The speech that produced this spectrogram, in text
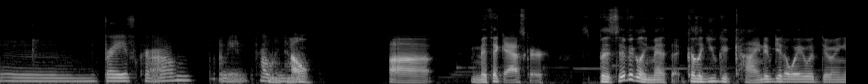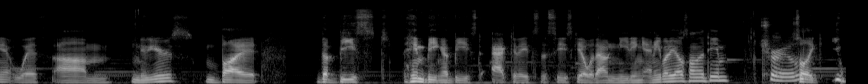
Mm, Brave Chrom? I mean, probably not. No. Uh, Mythic Askr. Specifically Mythic. Because, like, you could kind of get away with doing it with um New Year's, but the beast, him being a beast, activates the C skill without needing anybody else on the team. True. So, like, you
